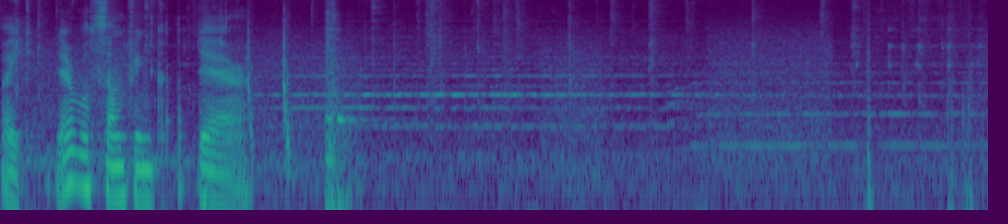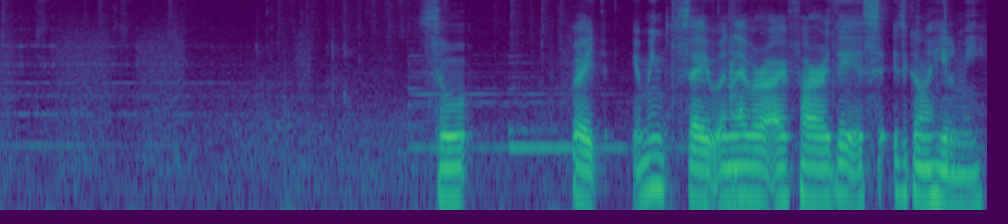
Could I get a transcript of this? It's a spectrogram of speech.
Wait, there was something up there. Say whenever I fire this, it's gonna heal me?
